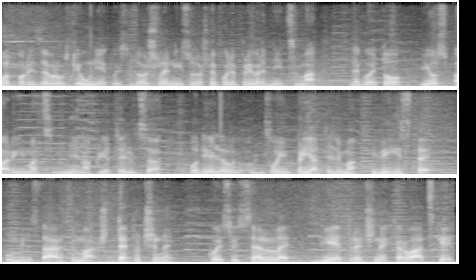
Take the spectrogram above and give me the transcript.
Potpore iz Europske unije koji su došle nisu došle poljoprivrednicima, nego je to Josipa Rimac njena prijateljica podijeljala svojim prijateljima. I vi ste u ministarstvima štetočine koje su iselile dvije trećine Hrvatske.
